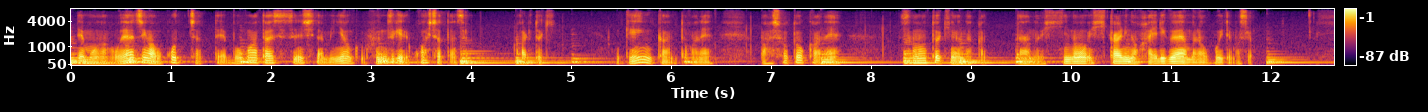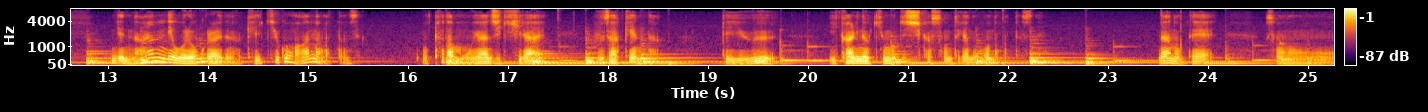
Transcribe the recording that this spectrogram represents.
でもなんか親父が怒っちゃって僕が大切にしてたミニ四駆踏んづけて壊しちゃったんですよ。ある時。玄関とかね場所とかねその時のなんかあの日の光の入りぐらいまで覚えてますよ。でなんで俺怒られたのか結局分かんなかったんですよ。もうただもう親父嫌いふざけんなっていう怒りの気持ちしかその時は残んなかったですね。なのでその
